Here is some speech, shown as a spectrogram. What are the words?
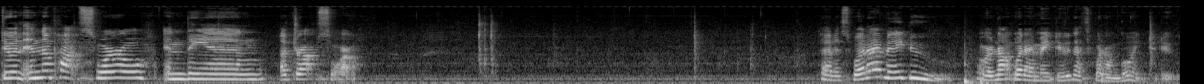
do an in the pot swirl and then a drop swirl. That is what I may do. Or not what I may do, that's what I'm going to do.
